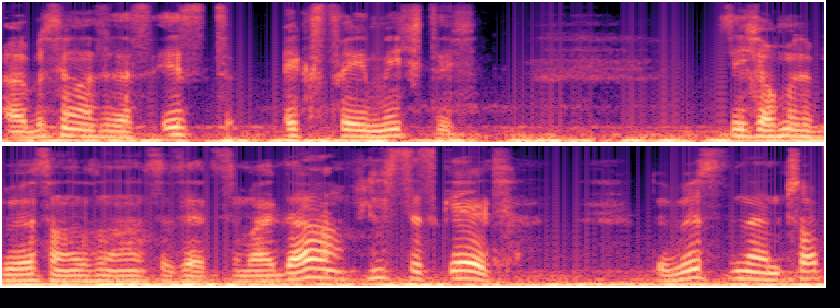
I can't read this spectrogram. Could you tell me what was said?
äh, beziehungsweise das ist extrem wichtig sich auch mit der Börse auseinanderzusetzen, weil da fließt das Geld. Du wirst in deinem Job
